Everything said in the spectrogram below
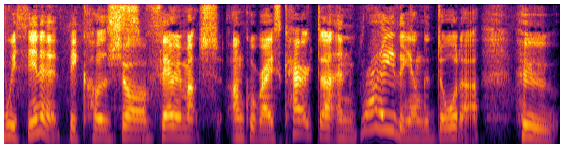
within it because Mm. Sure. very much uncle ray's character and ray the younger daughter who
